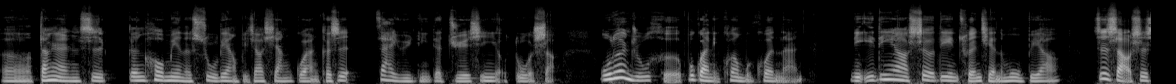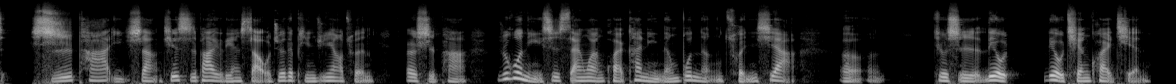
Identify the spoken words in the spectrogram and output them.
呃，当然是跟后面的数量比较相关，可是在于你的决心有多少。无论如何，不管你困不困难，你一定要设定存钱的目标，至少是十趴以上。其实十趴有点少，我觉得平均要存二十趴。如果你是三万块，看你能不能存下，呃，就是六六千块钱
